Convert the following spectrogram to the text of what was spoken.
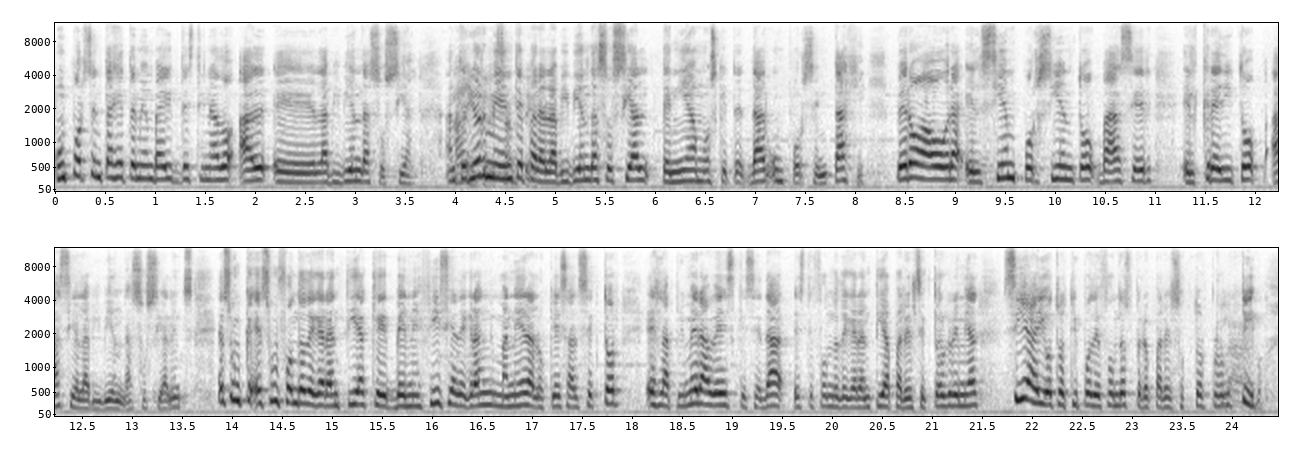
Un porcentaje también va a ir destinado destinado a eh, la vivienda social. Anteriormente, ah, para la vivienda social teníamos que dar un porcentaje, pero ahora el 100% va a ser el crédito hacia la vivienda social. Entonces, es un, es un fondo de garantía que beneficia de gran manera lo que es al sector. Es la primera vez que se da este fondo de garantía para el sector gremial. Sí hay otro tipo de fondos, pero para el sector productivo. Claro.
